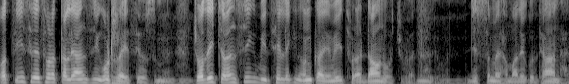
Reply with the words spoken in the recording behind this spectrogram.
और तीसरे थोड़ा कल्याण सिंह उठ रहे थे उसमें चौधरी चरण सिंह भी थे लेकिन उनका इमेज थोड़ा डाउन हो चुका था जिस समय हमारे को ध्यान है।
